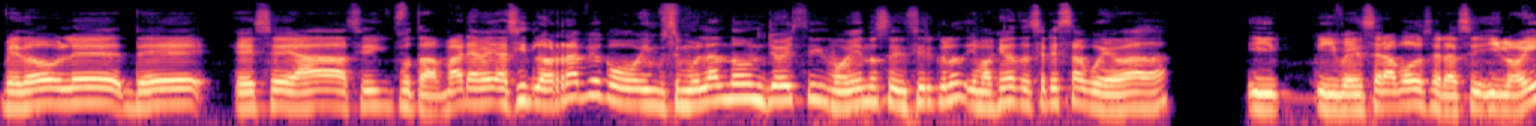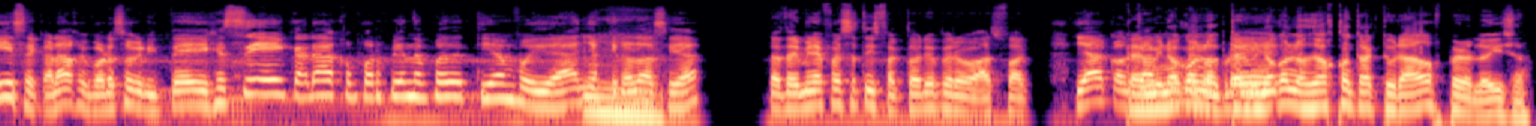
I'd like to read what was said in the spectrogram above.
W, D, S, A, así, puta, varias veces, así lo rápido como simulando un joystick moviéndose en círculos. Imagínate hacer esa huevada y, y vencer a Bowser así. Y lo hice, carajo, y por eso grité. Y dije, sí, carajo, por fin después de tiempo y de años que no lo Mm. hacía. Lo terminé, fue satisfactorio, pero as fuck. Ya con Terminó Capcom con, lo- compré- terminó con los dedos contracturados, pero lo hizo.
